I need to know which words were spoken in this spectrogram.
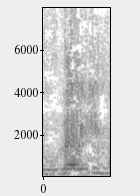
سليمان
